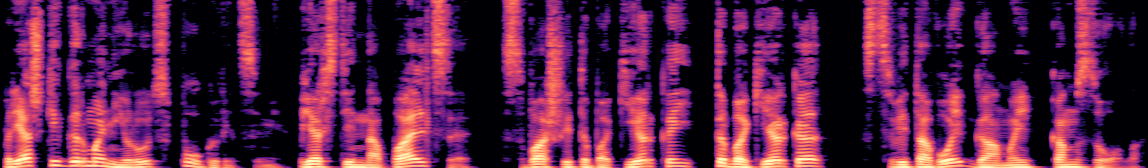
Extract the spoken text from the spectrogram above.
пряжки гармонируют с пуговицами. Перстень на пальце с вашей табакеркой, табакерка с цветовой гаммой камзола.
